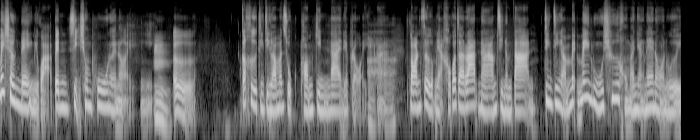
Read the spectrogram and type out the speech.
ไม่เชิงแดงดีกว่า เป็นสีชมพูหน่อยๆอย่างงี้อืมเออ ก็คือจริง ๆ แล้วมันสุกพร้อมกินได้เรียบร้อยอ่าอะฮะตอนเสิร์ฟเนี่ยเขาก็จะราดน้ำสีน้ำตาล จริง ๆอะไม่ไม่รู้ชื่อของมันอย่างแน่นอนเว้ย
